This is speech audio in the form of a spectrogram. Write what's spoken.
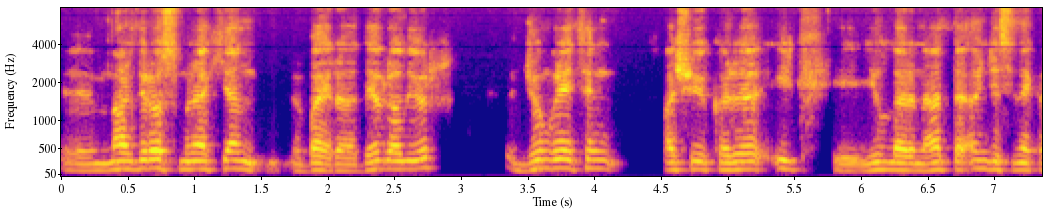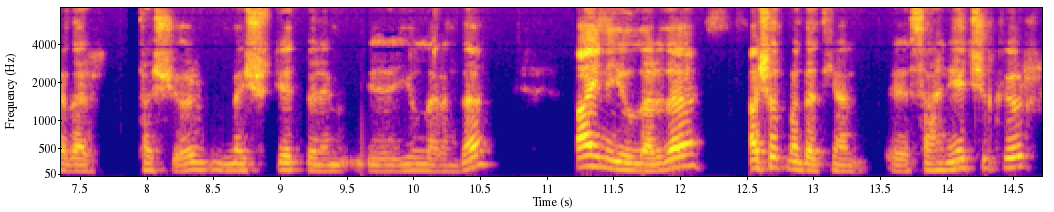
e, Mardiros Mınakyan bayrağı devralıyor. Cumhuriyet'in aşağı yukarı ilk e, yıllarına hatta öncesine kadar taşıyor meşrutiyet dönemi e, yıllarında. Aynı yıllarda Aşot Madatyan e, sahneye çıkıyor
